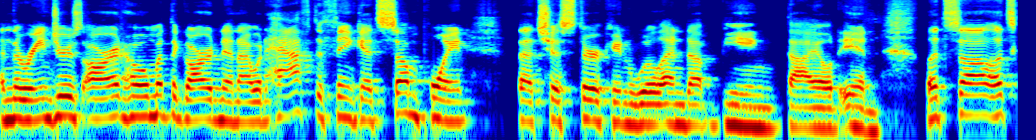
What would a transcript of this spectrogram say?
and the Rangers are at home at the Garden. And I would have to think at some point that Shesterkin will end up being dialed in. Let's uh, let's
